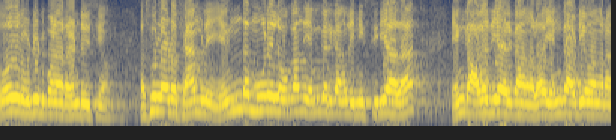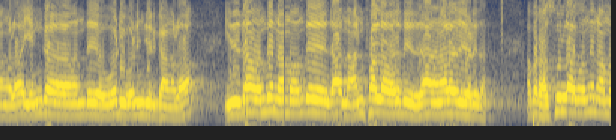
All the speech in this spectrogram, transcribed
தோதர் விட்டுட்டு போன ரெண்டு விஷயம். ரசூலோட ஃபேமிலி எந்த மூலையில் உட்காந்து எங்கே இருக்காங்களோ இன்னைக்கு சிரியாவில் எங்கே அகதியாக இருக்காங்களோ எங்கே அடி வாங்குறாங்களோ எங்கே வந்து ஓடி ஒளிஞ்சிருக்காங்களோ இதுதான் வந்து நம்ம வந்து இதாக அந்த அன்ஃபாலில் வருது இதுதான் அதனால அது எடுதான் அப்போ ரசூல்லாவுக்கு வந்து நம்ம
